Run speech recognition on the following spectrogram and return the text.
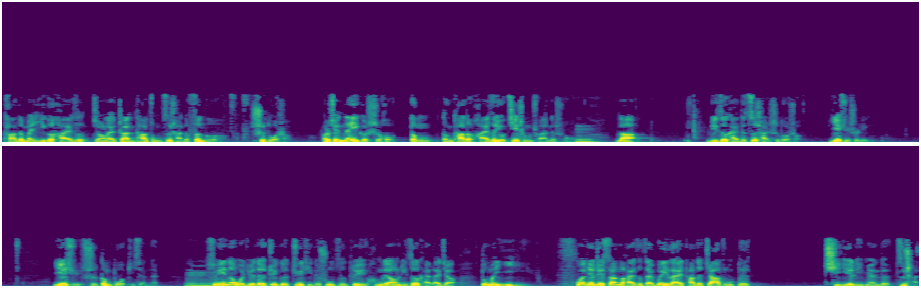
他的每一个孩子将来占他总资产的份额是多少？而且那个时候，等等他的孩子有继承权的时候，嗯，那。李泽楷的资产是多少？也许是零，也许是更多比现在。嗯，所以呢，我觉得这个具体的数字对衡量李泽楷来讲都没意义。关键这三个孩子在未来他的家族的企业里面的资产。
